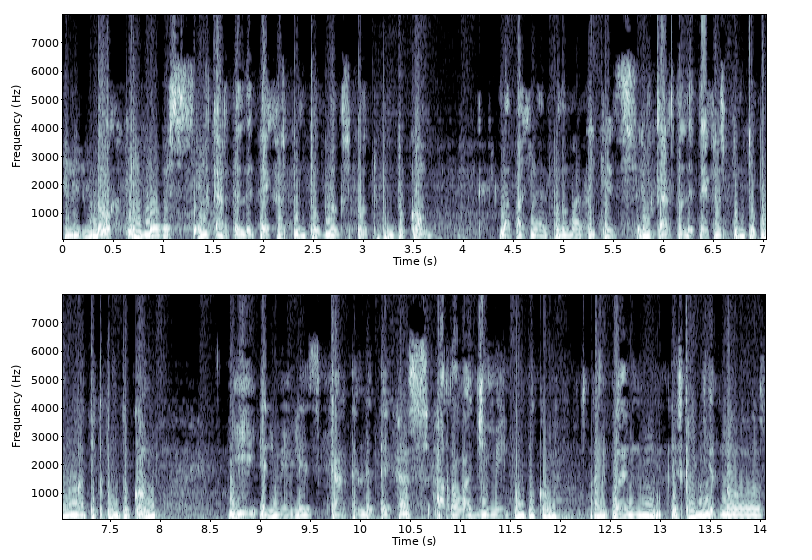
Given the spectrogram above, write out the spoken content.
en el blog, el blog es elcarteldetejas.blogspot.com, la página del Podomatic es elcarteldetejas.podomatic.com y el mail es carteldetejas.gmail.com. Ahí pueden escribirnos,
